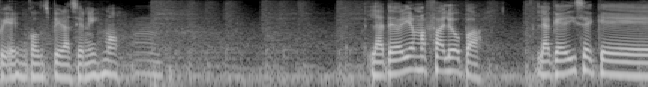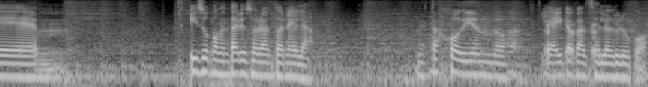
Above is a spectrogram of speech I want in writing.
en conspiracionismo. Mm. La teoría más falopa, la que dice que mm, hizo un comentario sobre Antonella Me estás jodiendo. y ahí lo canceló el grupo.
